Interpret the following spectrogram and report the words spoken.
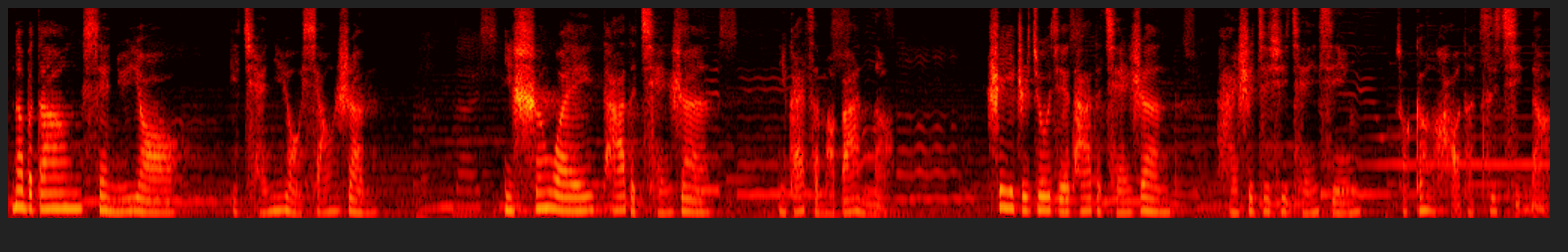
那么，当现女友与前女友相认，你身为他的前任，你该怎么办呢？是一直纠结他的前任，还是继续前行，做更好的自己呢？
